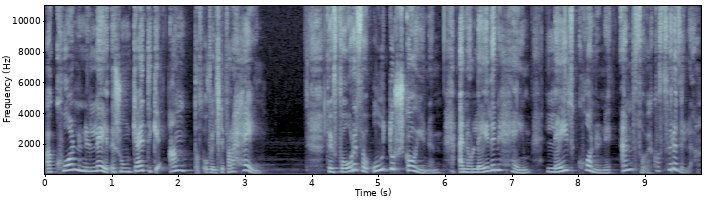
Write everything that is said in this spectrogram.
að konunni leið eins og hún gæti ekki andað og vildi fara heim. Þau fóru þá út úr skóginum en á leiðinni heim leið konunni ennþá eitthvað fyrðulega.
